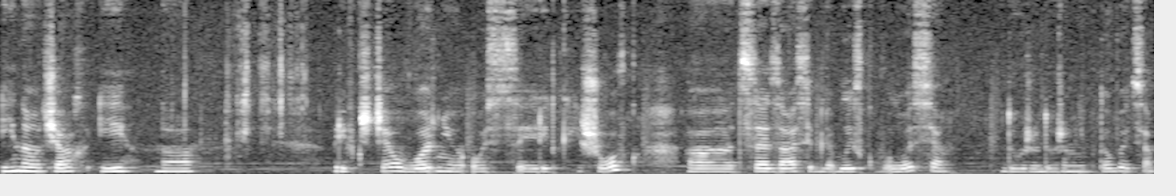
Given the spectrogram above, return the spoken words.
І на очах, і на брівках. Ще обожнюю ось цей рідкий шовк. Це засіб для блиску волосся. Дуже-дуже мені подобається.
